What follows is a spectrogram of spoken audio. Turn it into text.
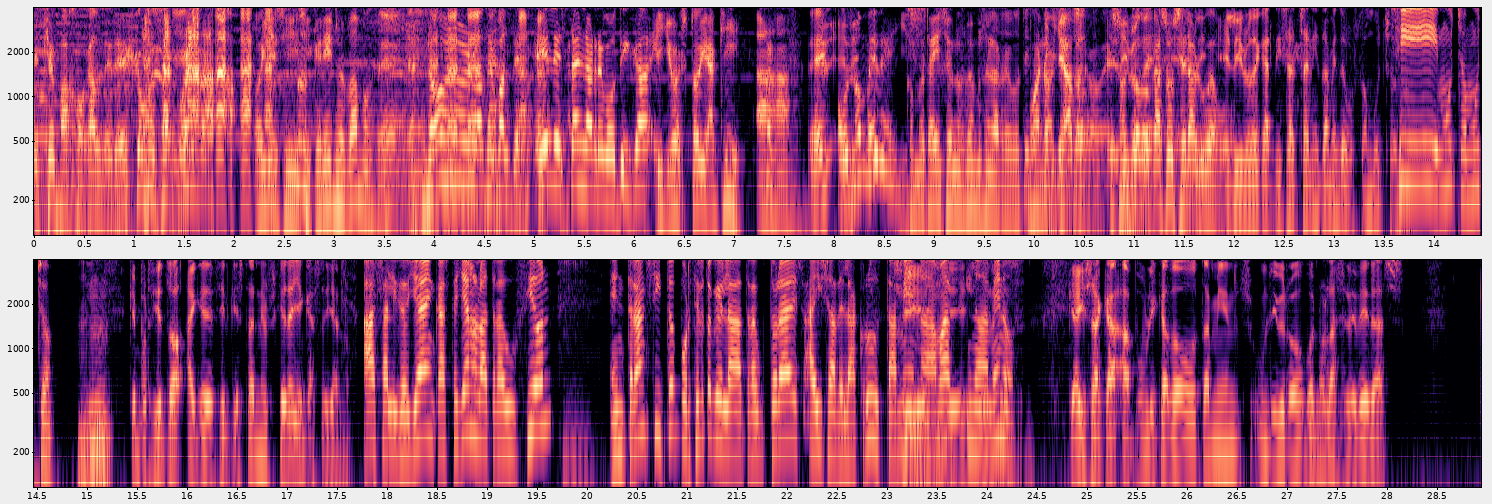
Qué majo Galder, ¿eh? ¿Cómo se acuerda? Oye, si, si queréis nos vamos, ¿eh? No, no, no hace falta. Él está en la rebotica y yo estoy aquí. Ajá. ¿Eh? ¿O no me veis? Como te ha dicho, nos vemos en la rebotica. Bueno, ya, pero eso en todo caso será luego. El libro de Katy Chani también te gustó mucho, ¿no? Sí, mucho, mucho. Mm. Que, por cierto, hay que decir que está en euskera y en castellano. Ha salido ya en castellano la traducción, mm. en tránsito. Por cierto, que la traductora es Aisa de la Cruz también, nada más y nada menos. Que Aisa ha publicado también un libro, bueno, Las Herederas,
